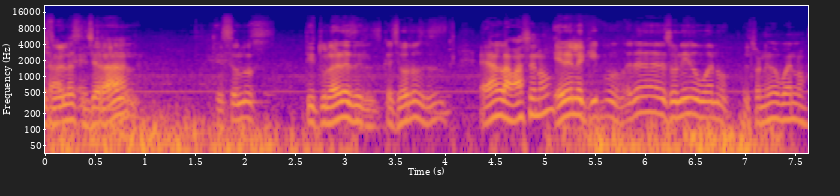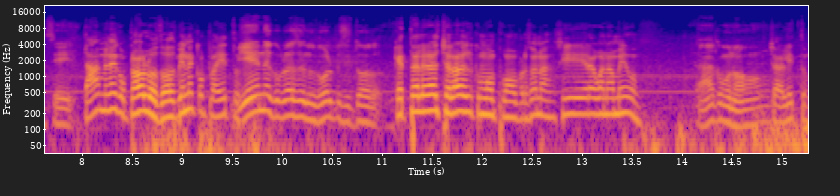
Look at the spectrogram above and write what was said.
Cha- Velas y el Charal, Charal. que son los titulares de los cachorros. Eran la base, ¿no? Era el equipo, era el sonido bueno. El sonido bueno. Sí. Estaban bien acoplados los dos, bien acopladitos. Bien acoplados en los golpes y todo. ¿Qué tal era el Chalal como, como persona? Sí, era buen amigo. Ah, como no. Charalito.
